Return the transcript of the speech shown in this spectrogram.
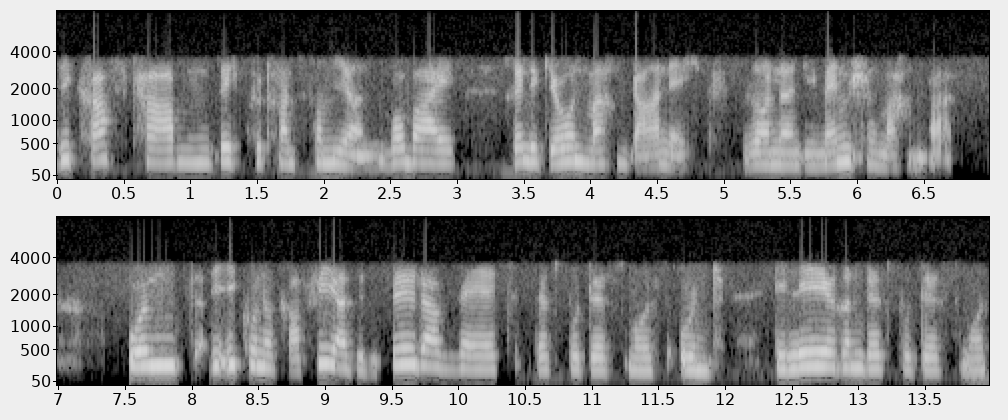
die Kraft haben, sich zu transformieren. Wobei Religionen machen gar nichts, sondern die Menschen machen was. Und die Ikonografie, also die Bilderwelt des Buddhismus und die Lehren des Buddhismus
